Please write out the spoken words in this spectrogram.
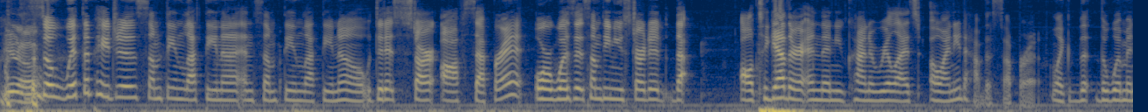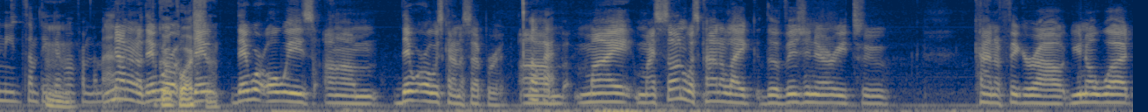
you know. So with the pages, something Latina and something Latino, did it start off separate, or was it something you started that all together and then you kind of realized, oh, I need to have this separate? Like the, the women need something different from the men. no, no, no. They Good were question. they, they were always um they were always kind of separate. Um, Okay. My my son was kind of like the visionary to kind of figure out. You know what?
